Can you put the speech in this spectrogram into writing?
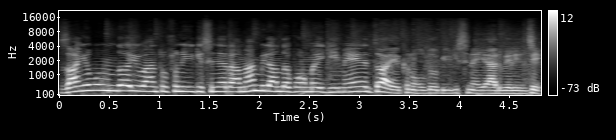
Zaniolo'nun da Juventus'un ilgisine rağmen Milan'da formayı giymeye daha yakın olduğu bilgisine yer verildi.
